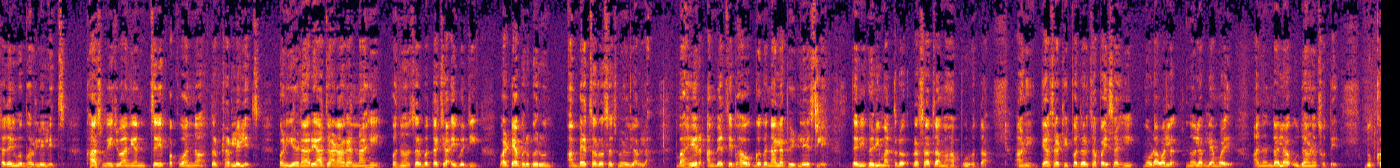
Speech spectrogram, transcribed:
सदैव भरलेलेच. खास मेजवान यांचे पक्वान तर ठरलेलेच. पण येणाऱ्या जाणाऱ्यांनाही पन्ह सरबताच्या ऐवजी वाट्या भरभरून आंब्याचा रसच मिळू लागला. बाहेर आंब्याचे भाव गगनाला भिडले असले तरी घरी मात्र रसाचा महापूर होता. आणि त्यासाठी पदरचा पैसाही मोडावा न लागल्यामुळे आनंदाला उधाणच होते. दुःख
